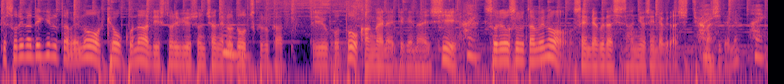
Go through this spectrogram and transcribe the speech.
でそれができるための強固なディストリビューションチャンネルをどう作るかっていうことを考えないといけないし、はい、それをするための戦略だし参入戦略だしっていう話でね、はい。はい、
